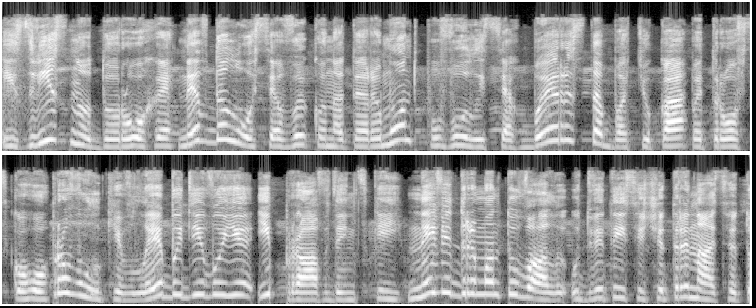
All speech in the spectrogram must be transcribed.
І, звісно, дороги. Не вдалося виконати ремонт по вулицях Береста, Батюка, Петровського, провулків Лебедєвої і Правдинський. Не відремонтували у 2013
